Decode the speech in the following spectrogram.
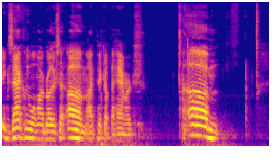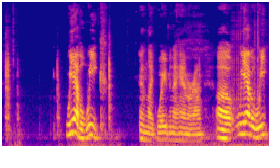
Exactly what my brother said. Um, I pick up the hammer. Um, we have a week, and like waving the hammer around. Uh, we have a week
